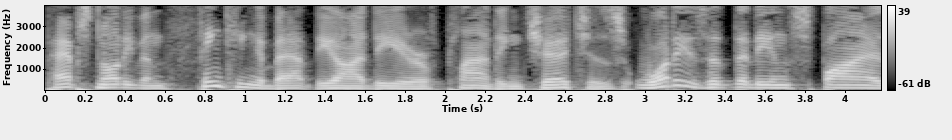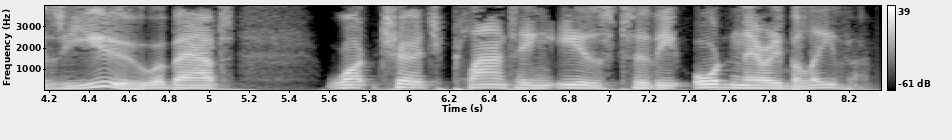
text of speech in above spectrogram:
perhaps not even thinking about the idea of planting churches. What is it that inspires you about what church planting is to the ordinary believer?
